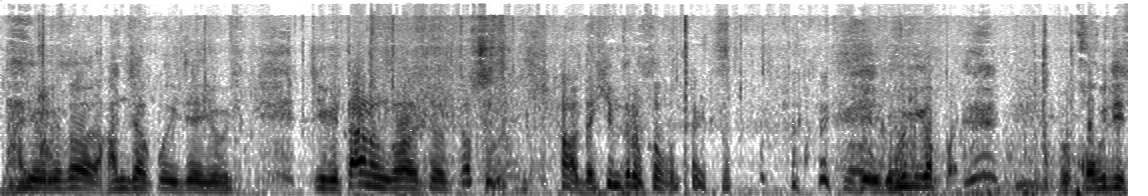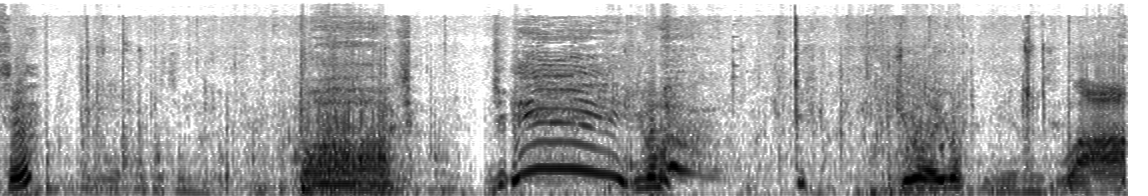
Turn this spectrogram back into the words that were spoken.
나 여기서 안 잡고 이제 여기, 이거 따는 거, 저, 쫓아다 아, 나 힘들어서 못하겠어. 여기가, 빠- 뭐, 거기도 있어요? 와, 저- 저- 이거 봐. 이거 봐, 이거. 와.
